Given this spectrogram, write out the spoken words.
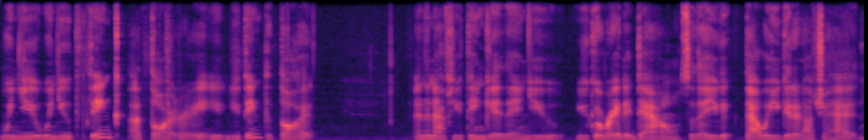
when you when you think a thought, right? You, you think the thought and then after you think it, then you you could write it down so that you that way you get it out your head.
